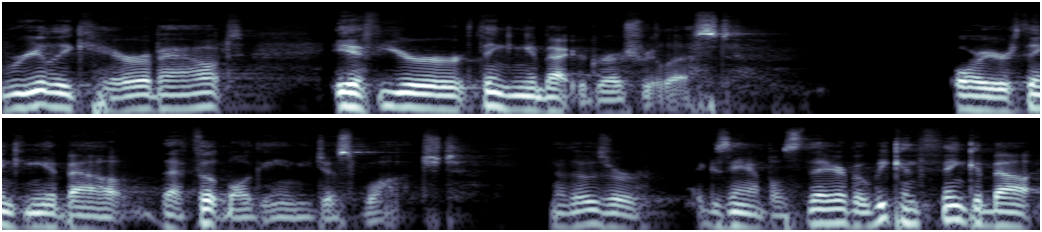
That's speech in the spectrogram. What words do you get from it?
really care about if you're thinking about your grocery list or you're thinking about that football game you just watched. Now, those are examples there, but we can think about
